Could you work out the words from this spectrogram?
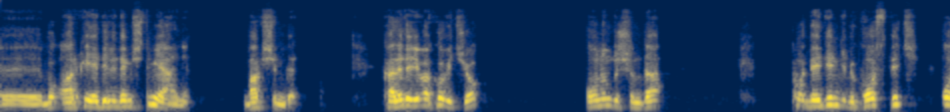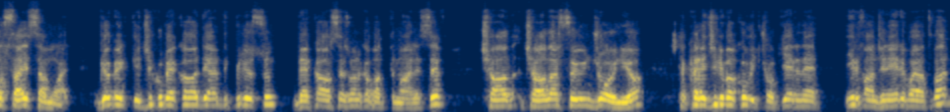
e, bu arka yedili demiştim yani. Bak şimdi. Kalede Livakovic yok. Onun dışında dediğim gibi Kostic, Osay Samuel. Göbek'te Ciku Beka derdik biliyorsun. Beka sezonu kapattı maalesef. Çağ, Çağlar Söyüncü oynuyor. İşte kaleci Livakovic yok. Yerine İrfan Can Eğri Bayat var.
